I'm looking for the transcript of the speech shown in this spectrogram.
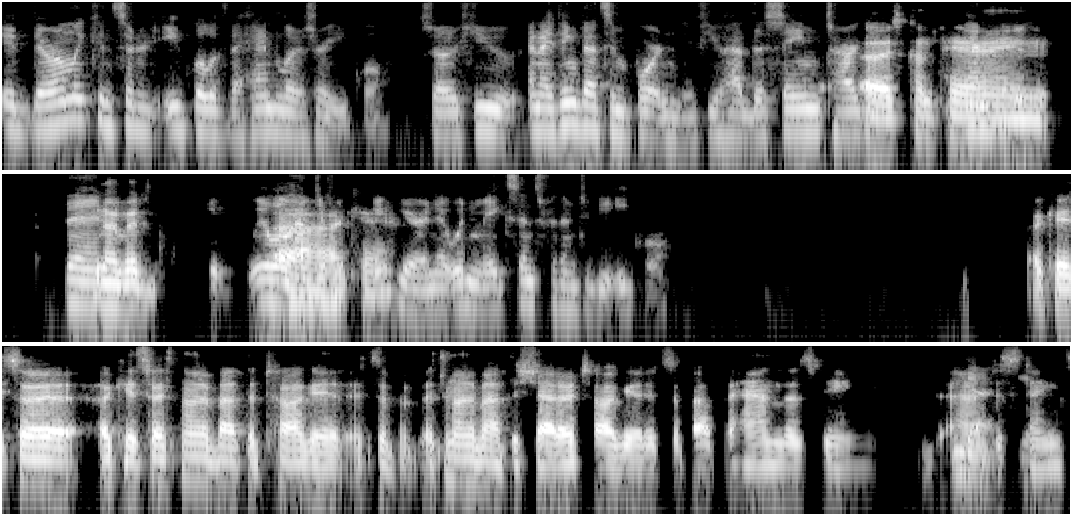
it, they're only considered equal if the handlers are equal. So if you, and I think that's important. If you had the same target, Oh, it's comparing. then No, but it, it will have Ah, different okay. behavior, and it wouldn't make sense for them to be equal. okay, so okay, so it's not about the target. It's a, it's not about the shadow target. It's about the handlers being uh, Yeah, yeah. distinct.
